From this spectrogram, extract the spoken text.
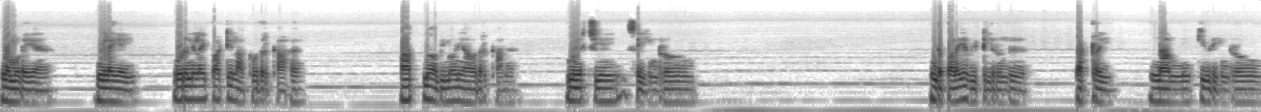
நம்முடைய நிலையை ஒரு நிலைப்பாட்டில் ஆக்குவதற்காக ஆத்ம அபிமானி ஆவதற்கான முயற்சியை செய்கின்றோம். இந்த பழைய வீட்டிலிருந்து பற்றை நாம் நீக்கிவிடுகின்றோம்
